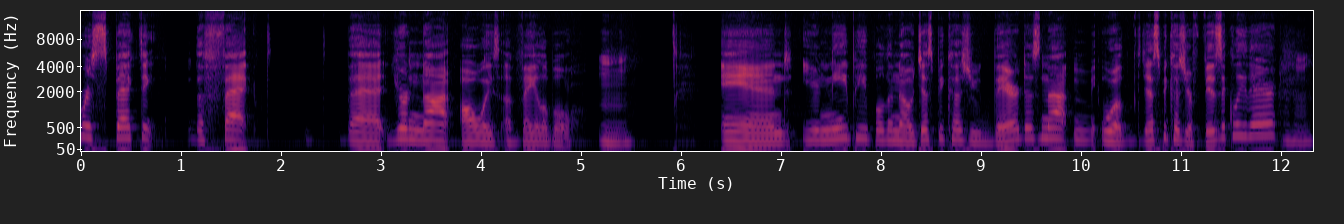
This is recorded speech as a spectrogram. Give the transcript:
respecting the fact that you're not always available. Mm. And you need people to know just because you're there does not, well, just because you're physically there Mhm.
